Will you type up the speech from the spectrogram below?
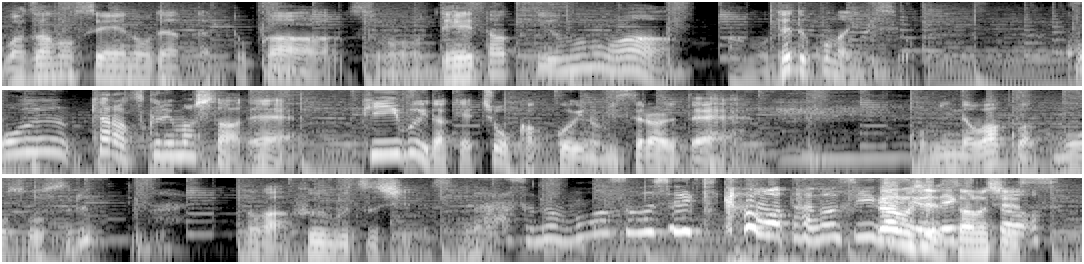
技の性能であったりとか、そのデータっていうものは、あの、出てこないんですよ。こういうキャラ作りましたで、PV だけ超かっこいいの見せられて、こうみんなワクワク妄想するっていうのが風物詩ですね。あその妄想してる期間も楽しいですよね楽しいです、楽しいです。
